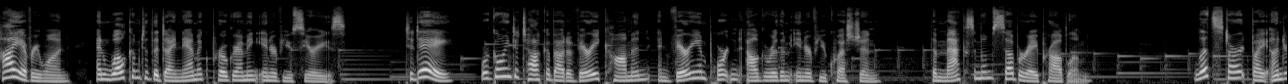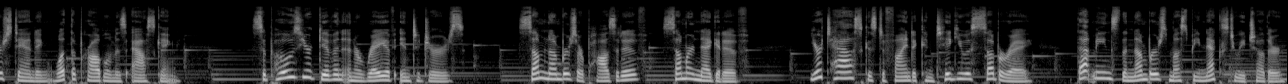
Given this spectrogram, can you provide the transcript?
Hi, everyone, and welcome to the Dynamic Programming Interview Series. Today, we're going to talk about a very common and very important algorithm interview question the maximum subarray problem. Let's start by understanding what the problem is asking. Suppose you're given an array of integers. Some numbers are positive, some are negative. Your task is to find a contiguous subarray. That means the numbers must be next to each other,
